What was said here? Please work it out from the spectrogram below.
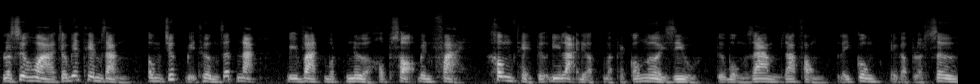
Luật sư Hòa cho biết thêm rằng ông chức bị thương rất nặng, bị vạt một nửa hộp sọ bên phải, không thể tự đi lại được mà phải có người dìu từ buồng giam ra phòng lấy cung để gặp luật sư.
